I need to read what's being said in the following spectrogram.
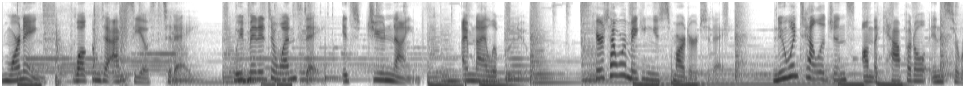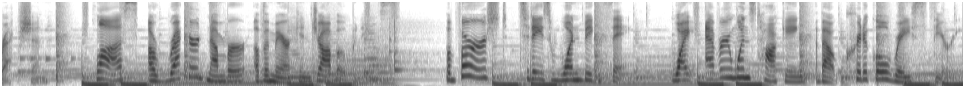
morning. Welcome to Axios today. We've made it to Wednesday. It's June 9th. I'm Niala Boodhoo. Here's how we're making you smarter today new intelligence on the Capitol insurrection, plus a record number of American job openings. But first, today's one big thing why everyone's talking about critical race theory.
